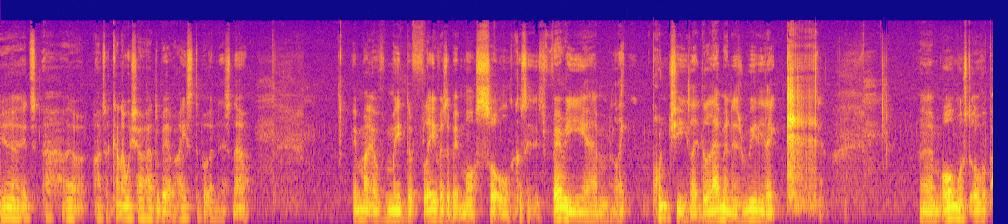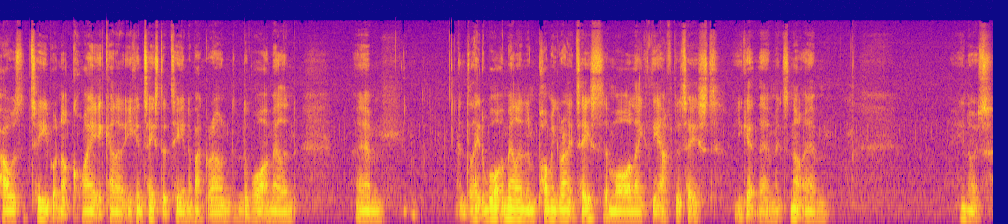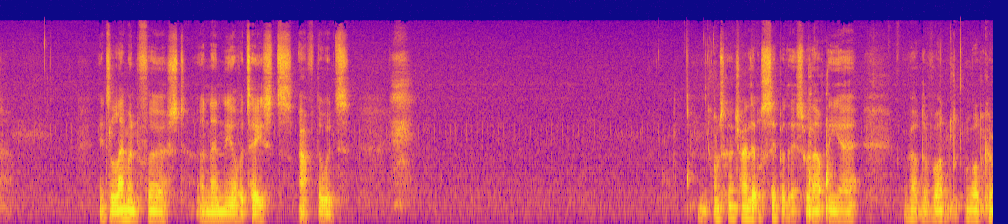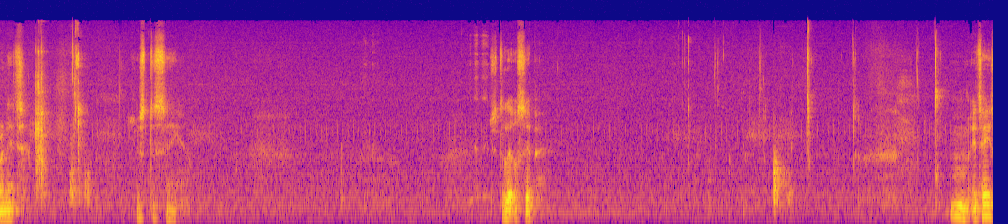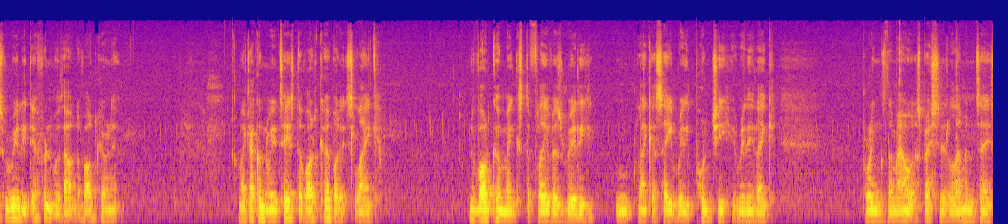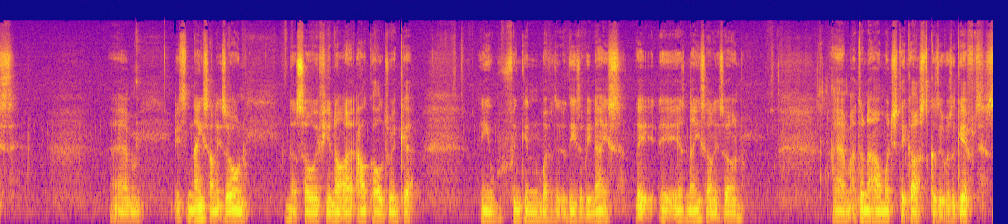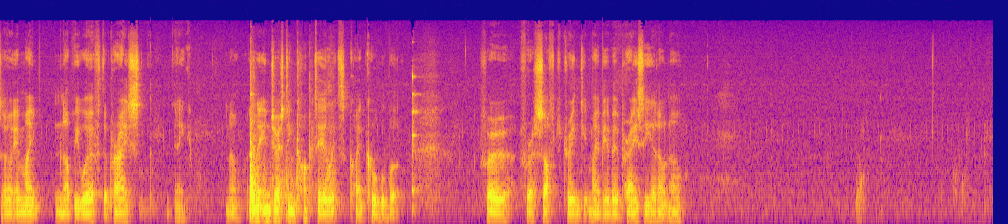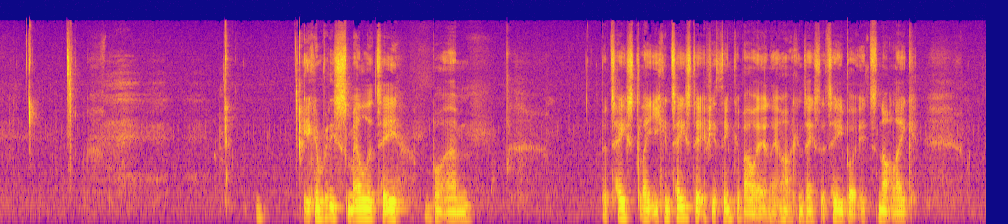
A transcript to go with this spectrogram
Yeah, it's. I, I kind of wish I had a bit of ice to put in this now. It might have made the flavours a bit more subtle because it's very um like punchy. Like the lemon is really like. Um, almost overpowers the tea, but not quite. It kind of you can taste the tea in the background the watermelon. Um, and like the watermelon and pomegranate tastes are more like the aftertaste. You get them. It's not um. You know, it's it's lemon first and then the other tastes afterwards. I'm just going to try a little sip of this without the uh, without the vod vodka in it, just to see. Just a little sip. Mm, it tastes really different without the vodka in it. Like I couldn't really taste the vodka, but it's like the vodka makes the flavors really, mm, like I say, really punchy. It Really like brings them out, especially the lemon taste. Um, it's nice on its own. You know, so if you're not an alcohol drinker, and you're thinking whether these will be nice, it is nice on its own. Um, I don't know how much they cost because it was a gift, so it might not be worth the price. Like, you know, an interesting cocktail. It's quite cool, but for for a soft drink, it might be a bit pricey. I don't know. You can really smell the tea, but um, the taste like you can taste it if you think about it like oh I can taste the tea but it's not like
